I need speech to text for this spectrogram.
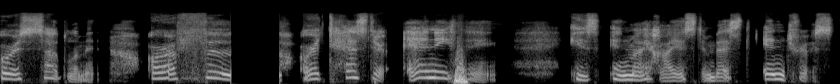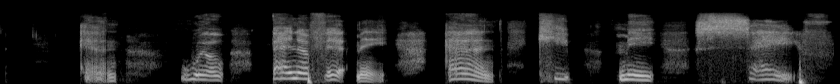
or a supplement or a food or a test or anything is in my highest and best interest and will benefit me and keep me safe.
